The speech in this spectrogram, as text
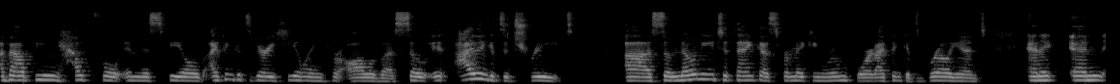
about being helpful in this field i think it's very healing for all of us. So it, i think it's a treat. Uh, so no need to thank us for making room for it. I think it's brilliant. And it and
